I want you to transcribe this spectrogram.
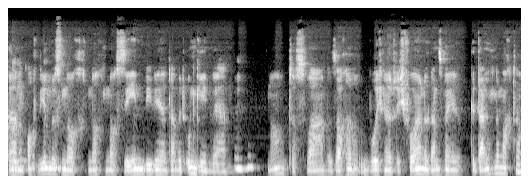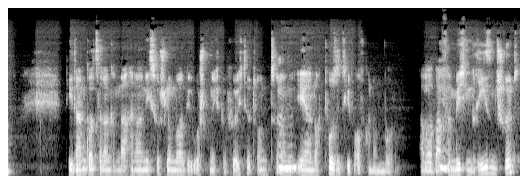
cool. ähm, auch wir müssen noch, noch, noch sehen, wie wir damit umgehen werden. Mhm. Ne? Das war eine Sache, wo ich mir natürlich vorher eine ganze Menge Gedanken gemacht habe, die dann Gott sei Dank im Nachhinein nicht so schlimm war wie ursprünglich befürchtet und ähm, Mhm. eher noch positiv aufgenommen wurde. Aber war für mich ein Riesenschritt.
